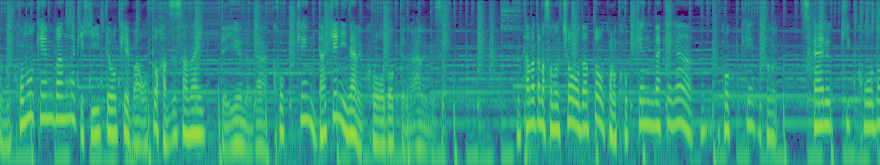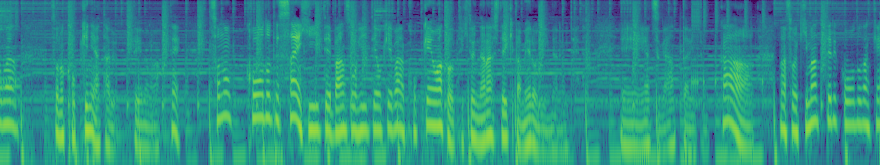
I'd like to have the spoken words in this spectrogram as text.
そのこの鍵盤だけ弾いておけば音外さないっていうのが黒鍵だけになるコードっていうのがあるんですよ。たまたまその蝶だとこの黒鍵だけが黒鍵その使えるコードがその国旗に当たるっていうのがあってそのコードでさえ弾いて伴奏を弾いておけば黒鍵を後適当に鳴らしていけばメロディーになるみたいな、えー、やつがあったりとか、まあ、その決まってるコードだけ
